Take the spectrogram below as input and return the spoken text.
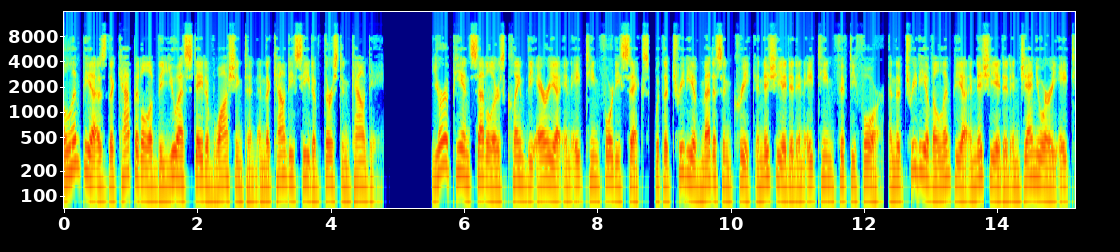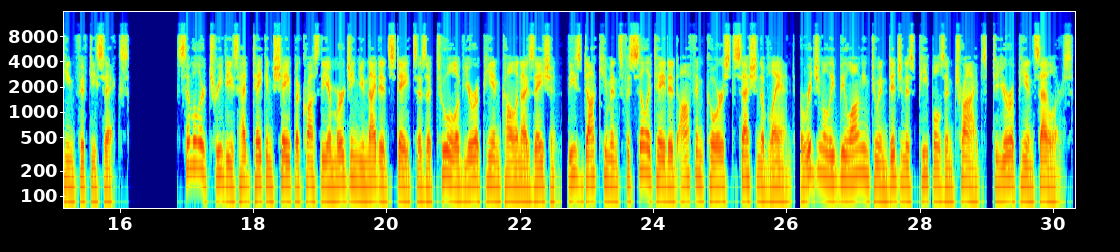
Olympia is the capital of the U.S. state of Washington and the county seat of Thurston County. European settlers claimed the area in 1846, with the Treaty of Medicine Creek initiated in 1854, and the Treaty of Olympia initiated in January 1856. Similar treaties had taken shape across the emerging United States as a tool of European colonization. These documents facilitated often coerced cession of land, originally belonging to indigenous peoples and tribes, to European settlers.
